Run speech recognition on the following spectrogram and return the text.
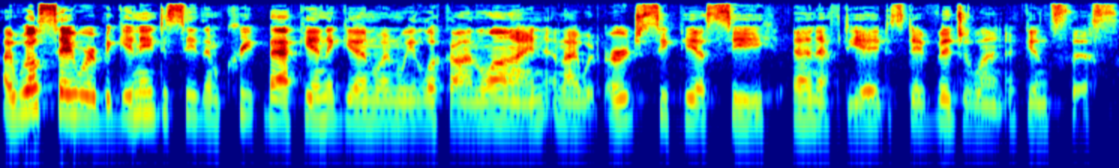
I will say we're beginning to see them creep back in again when we look online, and I would urge CPSC and FDA to stay vigilant against this.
